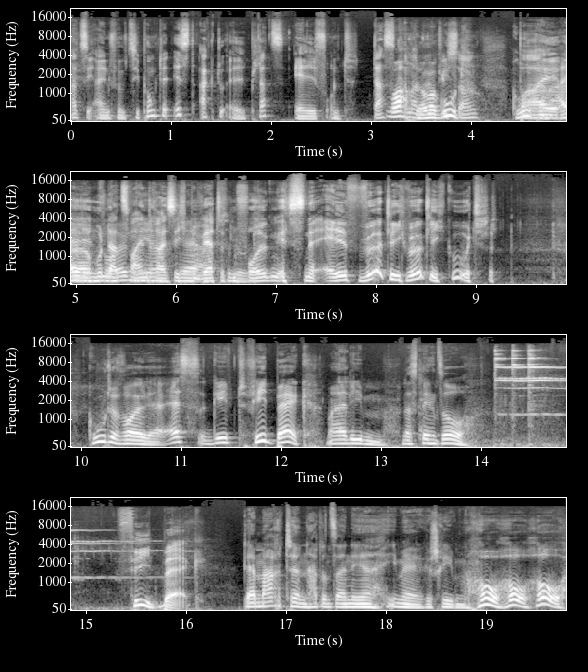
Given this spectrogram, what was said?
hat sie 51 Punkte, ist aktuell Platz 11 und das Och, kann man wirklich gut. sagen. Gut, bei äh, den Folgen 132 hier. Ja, bewerteten absolut. Folgen ist eine 11 wirklich, wirklich gut. Gute Folge. Es gibt Feedback, meine Lieben. Das klingt so. Feedback. Der Martin hat uns eine E-Mail geschrieben. Ho, ho, ho.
